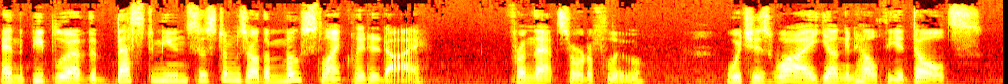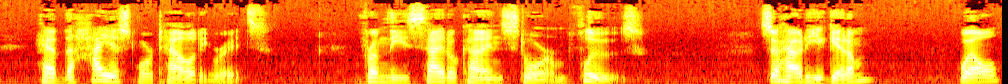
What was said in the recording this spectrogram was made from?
And the people who have the best immune systems are the most likely to die from that sort of flu which is why young and healthy adults have the highest mortality rates from these cytokine storm flus. So how do you get them? Well,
